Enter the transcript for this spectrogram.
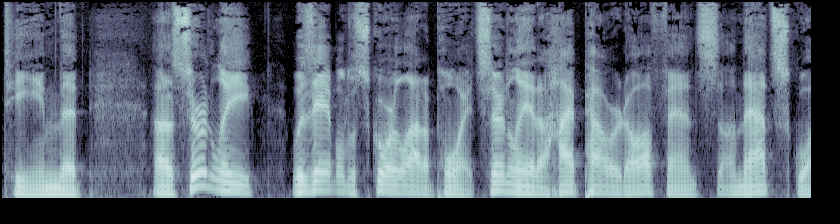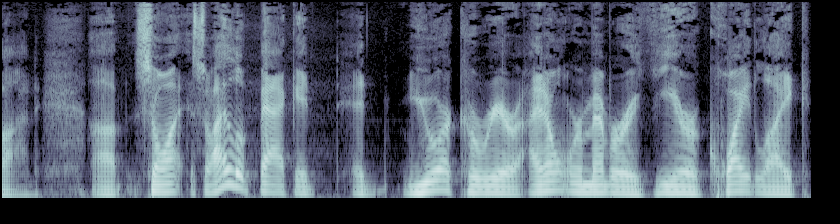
team that uh, certainly was able to score a lot of points. Certainly had a high powered offense on that squad. Uh, so, I, so I look back at, at your career. I don't remember a year quite like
